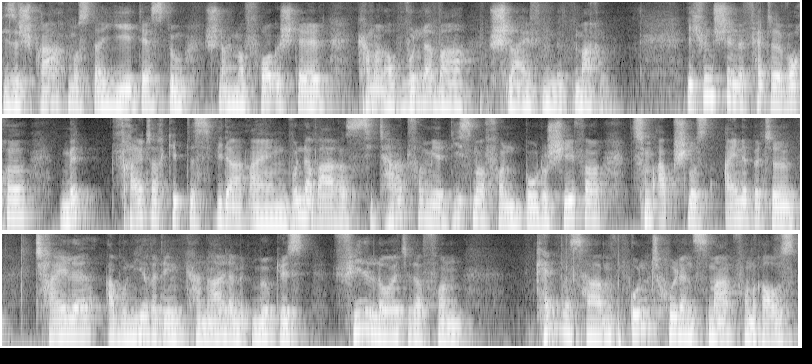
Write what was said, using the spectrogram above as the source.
dieses Sprachmuster je desto schon einmal vorgestellt. Kann man auch wunderbar schleifen mitmachen. Ich wünsche dir eine fette Woche. Mit Freitag gibt es wieder ein wunderbares Zitat von mir, diesmal von Bodo Schäfer. Zum Abschluss eine Bitte, teile, abonniere den Kanal, damit möglichst viele Leute davon Kenntnis haben und hol dein Smartphone raus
